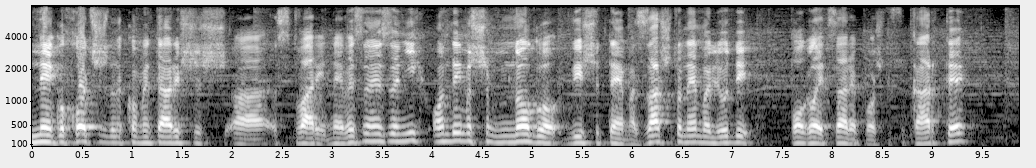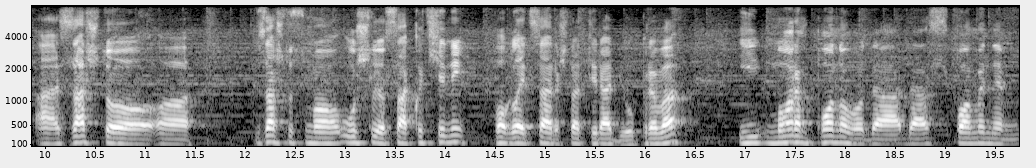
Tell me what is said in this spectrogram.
nego hoćeš da komentarišeš a, stvari nevezane za njih, onda imaš mnogo više tema. Zašto nema ljudi, pogledaj care pošto su karte, a zašto, a, zašto smo ušli osakoćeni, pogledaj care šta ti radi uprava, i moram ponovo da, da spomenem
